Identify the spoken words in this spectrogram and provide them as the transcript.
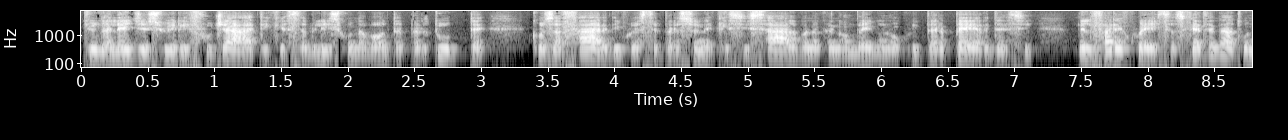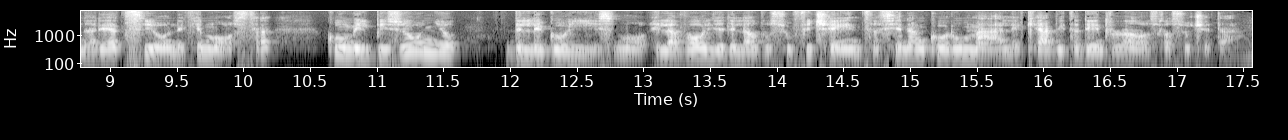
di una legge sui rifugiati che stabilisca una volta per tutte cosa fare di queste persone che si salvano e che non vengono qui per perdersi, nel fare questo ha scatenato una reazione che mostra come il bisogno dell'egoismo e la voglia dell'autosufficienza siano ancora un male che abita dentro la nostra società.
